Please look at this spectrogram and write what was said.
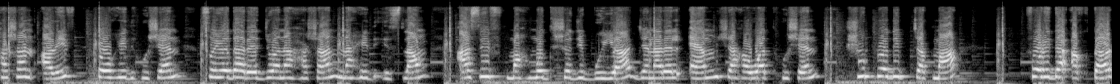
হাসান আরিফ, তৌহিদ হোসেন, সৈয়দা রেজওয়ানা হাসান, নাহিদ ইসলাম, আসিফ মাহমুদ সজীব বুইয়া জেনারেল এম শাহাওয়াত হোসেন, সুপ্রদীপ চাকমা, ফরিদা আক্তার,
